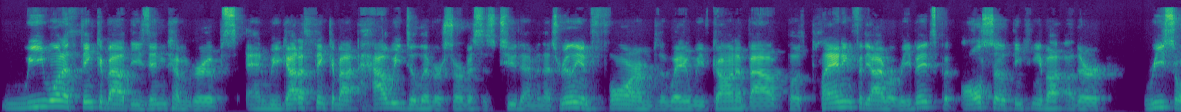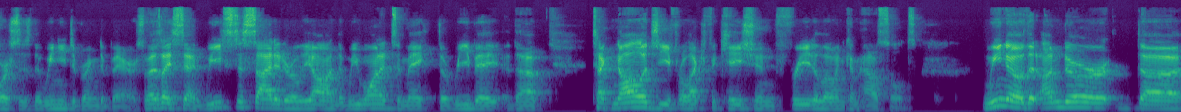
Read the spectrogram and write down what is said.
We want to think about these income groups and we got to think about how we deliver services to them. And that's really informed the way we've gone about both planning for the IRA rebates, but also thinking about other resources that we need to bring to bear. So as I said, we decided early on that we wanted to make the rebate, the technology for electrification free to low income households we know that under the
